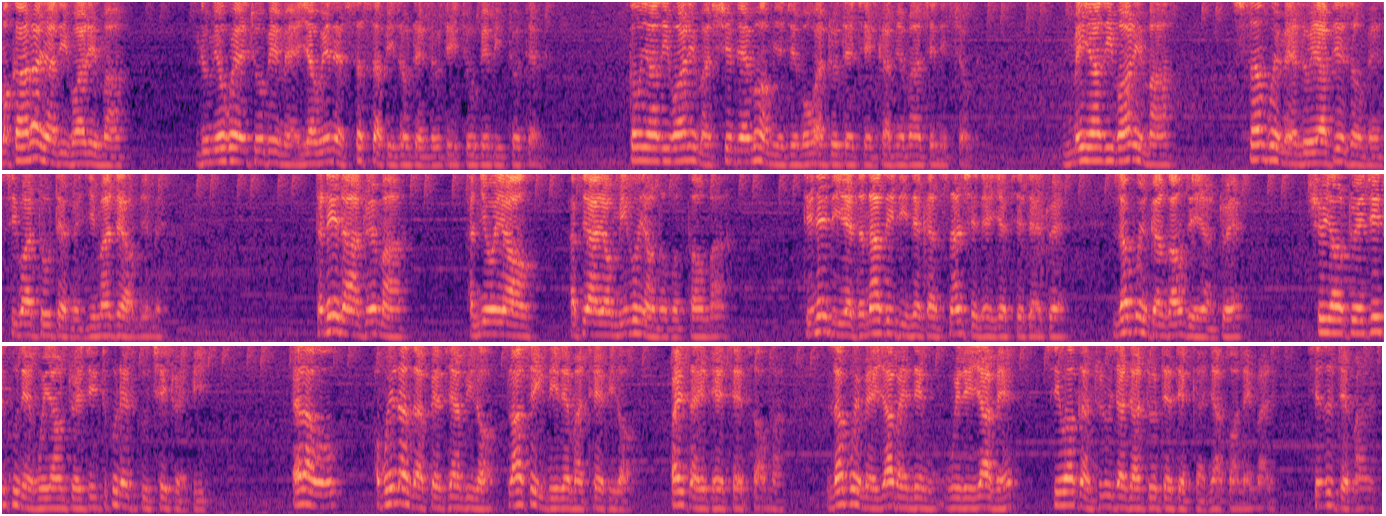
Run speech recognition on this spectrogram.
မကာရယာဒီဘွားတွေမှာလူမျိုးပဲအကျိုးပေးမယ်ရဝင်းနဲ့ဆက်ဆက်ပြီးလှုပ်တဲ့လူတွေအကျိုးပေးပြီးတိုးတက်မယ်ကုံယာဒီဘွားတွေမှာရှင်ပြိုင်မှုအောင်မြင်ခြင်းဘဝတိုးတက်ခြင်းကံမြမခြင်းတွေကြုံမယ်မေယာဒီဘွားတွေမှာ စမ်းပွင့်မယ်လူရပြည့်စုံမယ်စီဝါတိုးတက်မယ်ရည်မှန်းချက်အောင်မြင်မယ်တနေ့တာအတွင်းမှာအညိုရောင်အပြာရောင်မိခိုးရောင်တို့ကိုသုံးပါဒီနေ့ဒီရဲ့ဒနာသိတိနဲ့ကစမ်းရှင်တဲ့ရက်ဖြစ်တဲ့အတွက်လက်ပွင့်ကံကောင်းစေရန်အတွက်ရွှေရောင်တွေ့ကြီးတစ်ခုနဲ့ငွေရောင်တွေ့ကြီးတစ်ခုနဲ့တစ်ခုချိတ်တွေ့ပြီးအဲ့ဒါကိုအဝိနန္တပယ်ဖြန်းပြီးတော့ပလတ်စတစ်လေးထဲမှာထည့်ပြီးတော့ ပိုက်ဆိုင်ထဲထည့်ဆောင်မှာလက်ပွင့်ပဲရပိုင်တဲ့ငွေတွေရမယ်စီဝကံထူးထူးခြားခြားတိုးတက်တဲ့ကံရသွားနိုင်ပါတယ်ကျေးဇူးတင်ပါတယ်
